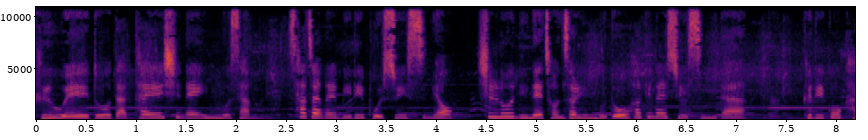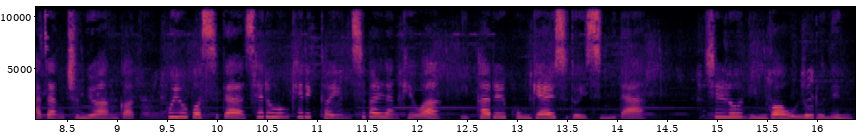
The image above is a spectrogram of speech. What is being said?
그 외에도 나타의 신의 임무상, 사장을 미리 볼 수 있으며 실로 닌의 전설 임무도 확인할 수 있습니다. 그리고 가장 중요한 것, 호요버스가 새로운 캐릭터인 스발랑케와 이파를 공개할 수도 있습니다. 실로 닌과 올로르는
